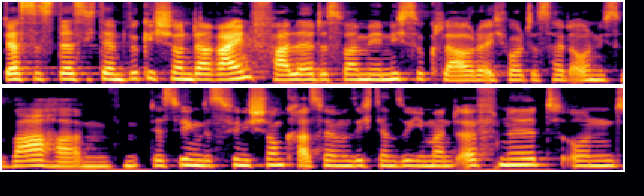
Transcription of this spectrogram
dass, es, dass ich dann wirklich schon da reinfalle, das war mir nicht so klar oder ich wollte es halt auch nicht so wahrhaben. Deswegen, das finde ich schon krass, wenn man sich dann so jemand öffnet und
